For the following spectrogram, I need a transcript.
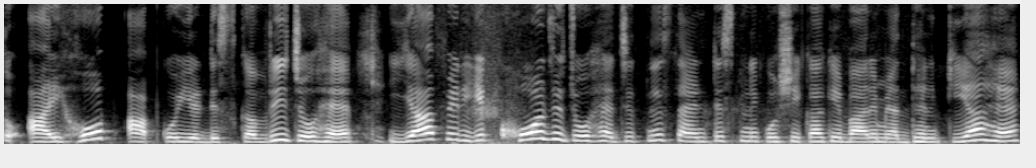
तो आई होप आपको ये डिस्कवरी जो है, या फिर ये खोज जो है, जितने साइंटिस्ट ने कोशिका के बारे में अध्ययन किया है,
